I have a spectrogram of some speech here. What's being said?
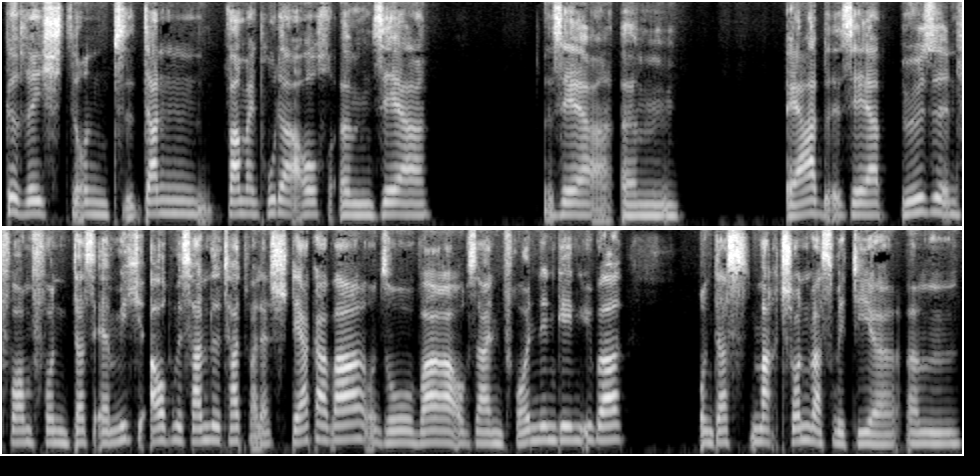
Gericht. Und dann war mein Bruder auch ähm, sehr, sehr ähm, ja, sehr böse in Form von, dass er mich auch misshandelt hat, weil er stärker war und so war er auch seinen Freundinnen gegenüber. Und das macht schon was mit dir. Ähm,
